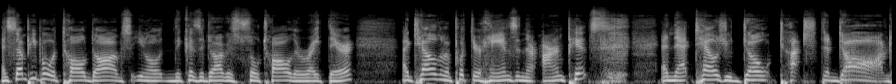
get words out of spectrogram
And some people with tall dogs, you know, because the dog is so tall, they're right there. I tell them to put their hands in their armpits, and that tells you don't touch the dog,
